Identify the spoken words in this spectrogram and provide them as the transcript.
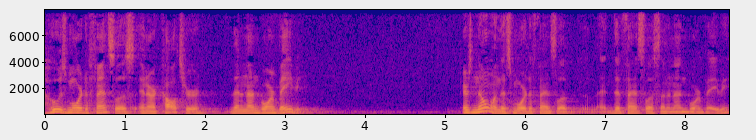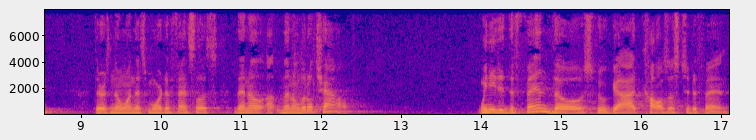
Who's more defenseless in our culture than an unborn baby? There's no one that's more defenseless, defenseless than an unborn baby. There's no one that's more defenseless than a, than a little child. We need to defend those who God calls us to defend.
